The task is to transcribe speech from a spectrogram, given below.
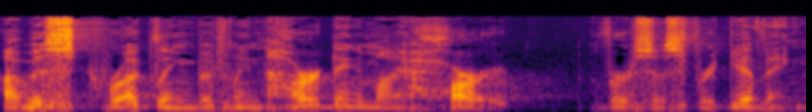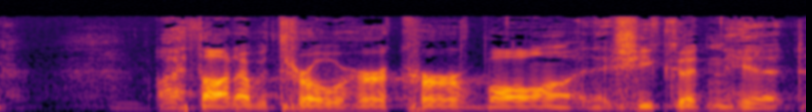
I was struggling between hardening my heart versus forgiving. I thought I would throw her a curveball that she couldn't hit.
